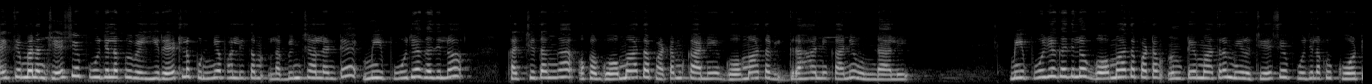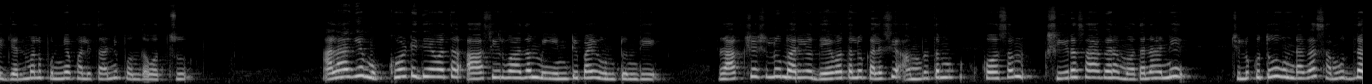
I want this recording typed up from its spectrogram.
అయితే మనం చేసే పూజలకు వెయ్యి రేట్ల పుణ్య ఫలితం లభించాలంటే మీ పూజ గదిలో ఖచ్చితంగా ఒక గోమాత పటం కానీ గోమాత విగ్రహాన్ని కానీ ఉండాలి. మీ పూజ గదిలో గోమాత పటం ఉంటే మాత్రం మీరు చేసే పూజలకు కోటి జన్మల పుణ్య ఫలితాన్ని పొందవచ్చు. అలాగే ముక్కోటి దేవత ఆశీర్వాదం మీ ఇంటిపై ఉంటుంది. రాక్షసులు మరియు దేవతలు కలిసి అమృతం కోసం క్షీరసాగర మదనాన్ని చిలుకుతూ ఉండగా సముద్ర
